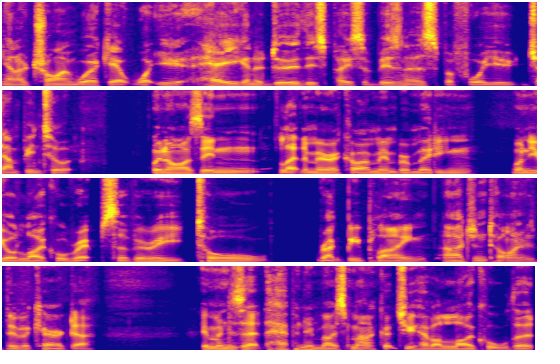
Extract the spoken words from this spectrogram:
you know, try and work out what you how you're going to do this piece of business before you jump into it. When I was in Latin America, I remember meeting one of your local reps, a very tall rugby playing Argentine who's a bit of a character. I mean, does that happen in most markets? You have a local that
